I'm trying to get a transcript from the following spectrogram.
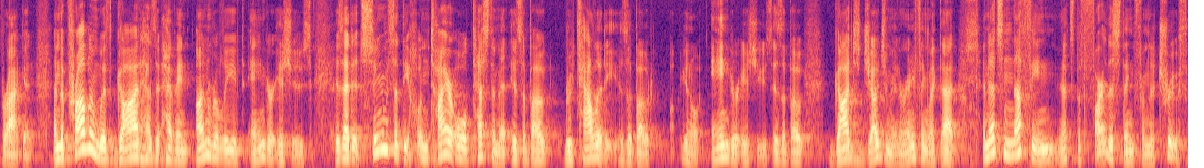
bracket. And the problem with God has, having unrelieved anger issues is that it assumes that the entire Old Testament is about brutality, is about you know, anger issues, is about God's judgment or anything like that. And that's nothing, that's the farthest thing from the truth.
